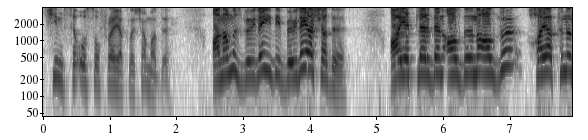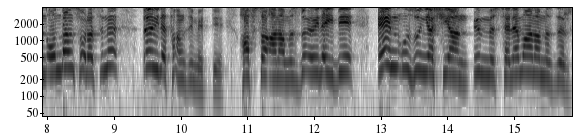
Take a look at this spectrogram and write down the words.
kimse o sofraya yaklaşamadı. Anamız böyleydi böyle yaşadı. Ayetlerden aldığını aldı hayatının ondan sonrasını öyle tanzim etti. Hafsa anamız da öyleydi. En uzun yaşayan Ümmü Seleme anamızdır.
